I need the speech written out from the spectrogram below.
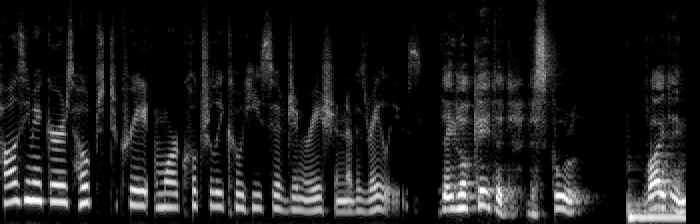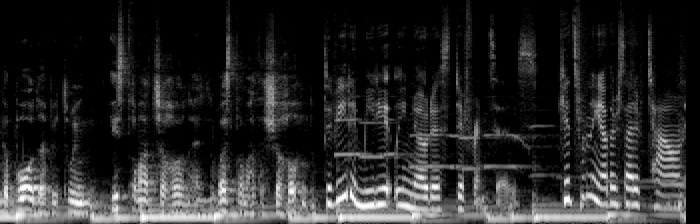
policymakers hoped to create a more culturally cohesive generation of Israelis. They located the school right in the border between East Ramat Sharon and West Ramat Sharon. David immediately noticed differences. Kids from the other side of town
